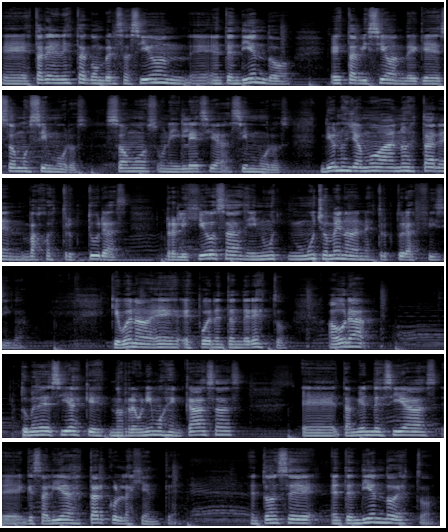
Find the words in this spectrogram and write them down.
eh, estar en esta conversación entendiendo esta visión de que somos sin muros, somos una iglesia sin muros. Dios nos llamó a no estar en, bajo estructuras religiosas y nu- mucho menos en estructuras físicas. Que bueno es, es poder entender esto. Ahora, tú me decías que nos reunimos en casas, eh, también decías eh, que salías a estar con la gente. Entonces, entendiendo esto,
